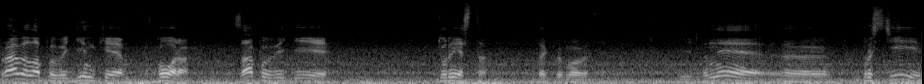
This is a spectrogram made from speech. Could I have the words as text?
Правила поведінки в горах, заповіді туриста, так би мовити. І вони е, прості,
